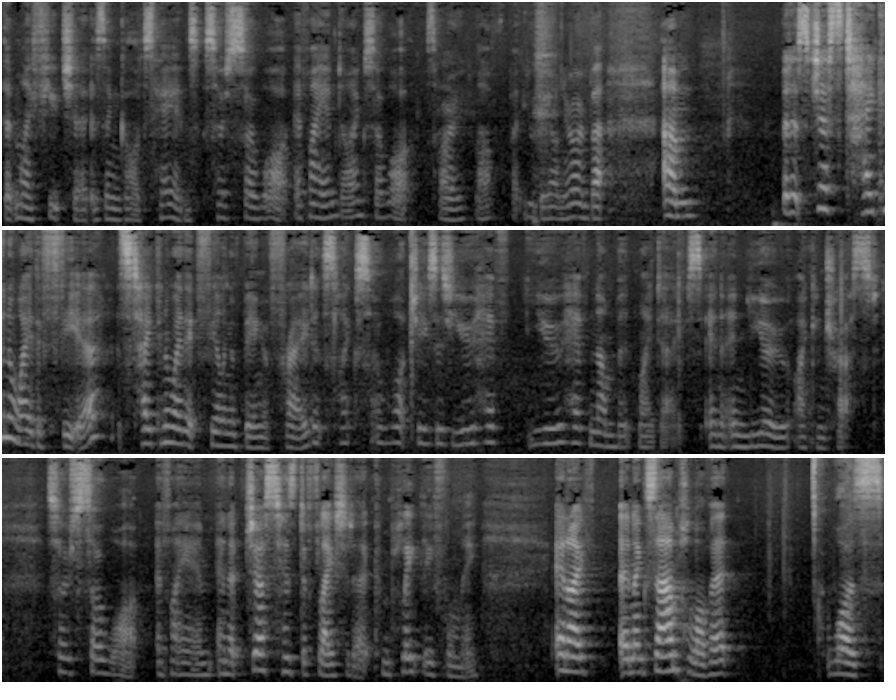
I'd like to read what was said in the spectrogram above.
that my future is in God's hands. So, so what? If I am dying, so what? Sorry, love, but you'll be on your own. But, um, but it's just taken away the fear. It's taken away that feeling of being afraid. It's like, so what, Jesus? You have you have numbered my days, and in you I can trust. So, so what if I am? And it just has deflated it completely for me. And I, an example of it was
